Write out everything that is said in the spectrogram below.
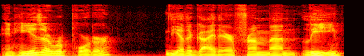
and he is a reporter. The other guy there from um, Lee,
